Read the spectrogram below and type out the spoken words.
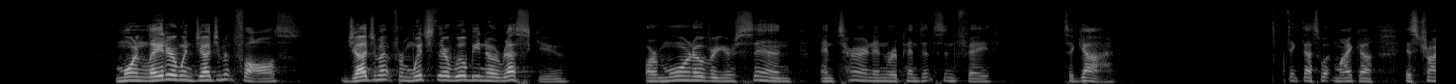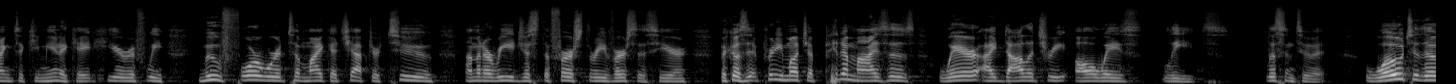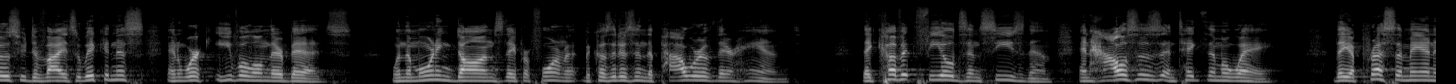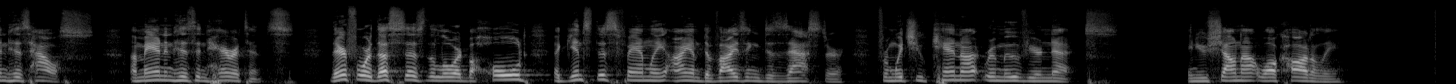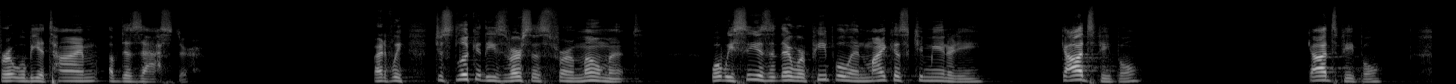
Mourn later when judgment falls, judgment from which there will be no rescue, or mourn over your sin and turn in repentance and faith to God. I think that's what Micah is trying to communicate here. If we move forward to Micah chapter 2, I'm going to read just the first three verses here because it pretty much epitomizes where idolatry always leads. Listen to it. Woe to those who devise wickedness and work evil on their beds. When the morning dawns, they perform it because it is in the power of their hand. They covet fields and seize them, and houses and take them away. They oppress a man in his house, a man in his inheritance. Therefore, thus says the Lord Behold, against this family I am devising disaster, from which you cannot remove your necks, and you shall not walk haughtily, for it will be a time of disaster. Right? If we just look at these verses for a moment, what we see is that there were people in Micah's community, God's people, God's people,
